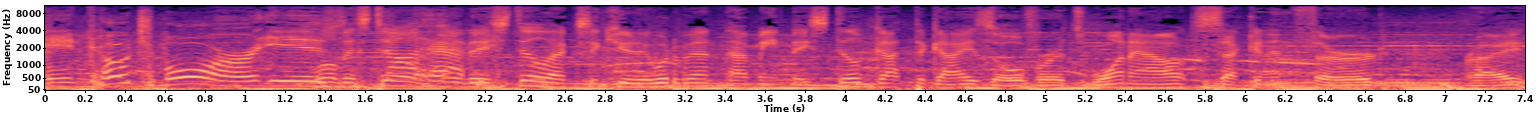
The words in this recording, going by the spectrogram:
And Coach Moore is well, they still hey, they still executed. It would have been. I mean, they still got the guys over. It's one out, second and third, right?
